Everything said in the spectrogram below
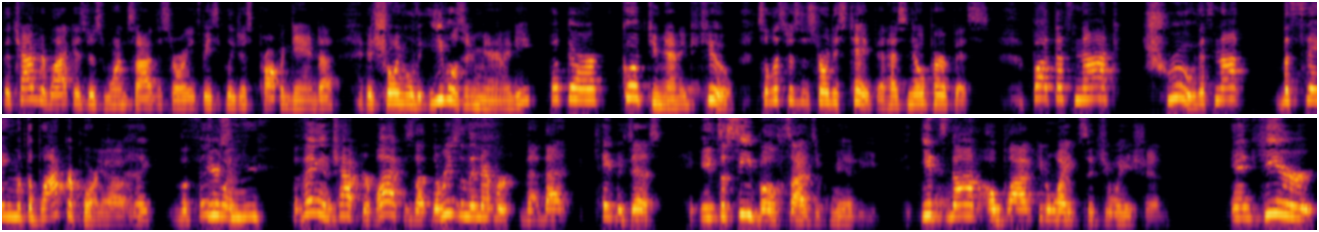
the chapter black is just one side of the story. It's basically just propaganda. It's showing all the evils of humanity, but there are good to humanity too. So let's just destroy this tape. It has no purpose. But that's not true. That's not the same with the Black Report. Yeah, like the thing There's with n- the thing in Chapter Black is that the reason they never that that tape exists is to see both sides of humanity. It's not a black and white situation. And here,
